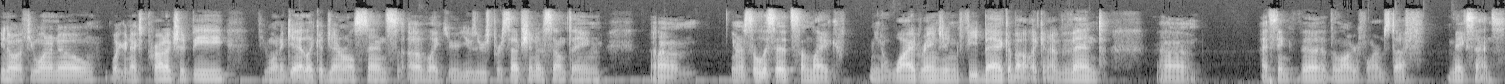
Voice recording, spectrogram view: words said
you know if you want to know what your next product should be, if you want to get like a general sense of like your user's perception of something, um, you want to solicit some like you know wide ranging feedback about like an event. Um, I think the the longer form stuff makes sense.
